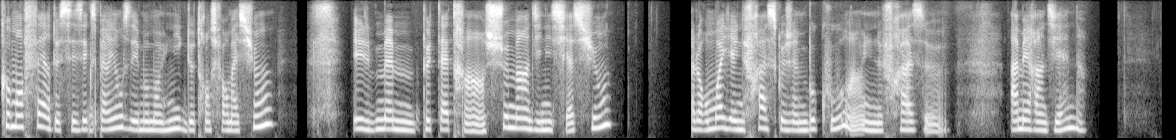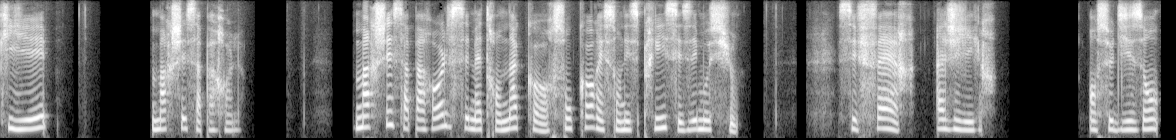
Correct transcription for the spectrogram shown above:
Comment faire de ces expériences des moments uniques de transformation et même peut-être un chemin d'initiation Alors moi, il y a une phrase que j'aime beaucoup, hein, une phrase euh, amérindienne, qui est marcher sa parole. Marcher sa parole, c'est mettre en accord son corps et son esprit, ses émotions. C'est faire, agir, en se disant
